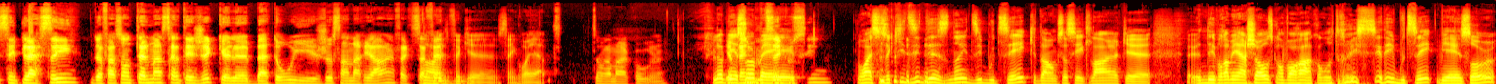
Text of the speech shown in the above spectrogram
C'est placé de façon tellement stratégique que le bateau il est juste en arrière. Fait que ça fait, fait que c'est incroyable. c'est vraiment cool. là. Bien sûr, ben, aussi. Ouais, c'est ça qui dit Disney, dit boutique. Donc, ça, c'est clair que euh, une des premières choses qu'on va rencontrer, c'est des boutiques, bien sûr. Euh,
